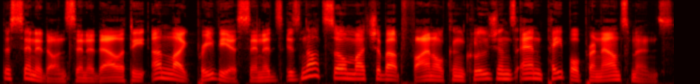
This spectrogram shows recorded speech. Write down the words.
The Synod on Synodality, unlike previous synods, is not so much about final conclusions and papal pronouncements.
